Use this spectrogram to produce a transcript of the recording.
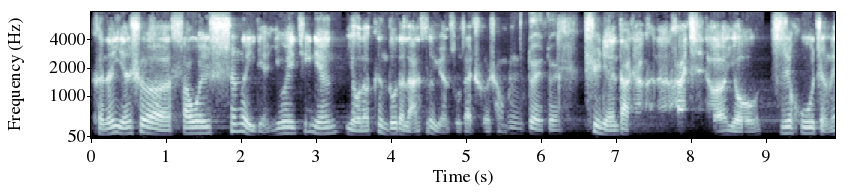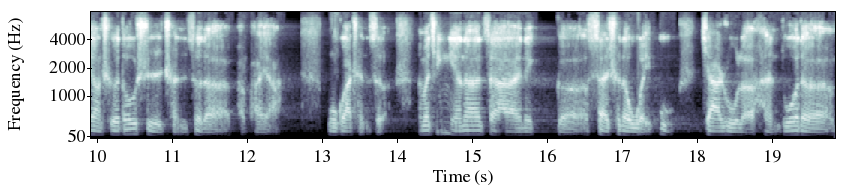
可能颜色稍微深了一点，因为今年有了更多的蓝色元素在车上嘛。嗯，对对。去年大家可能还记得，有几乎整辆车都是橙色的 Papaya，木瓜橙色。那么今年呢，在那个赛车的尾部加入了很多的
